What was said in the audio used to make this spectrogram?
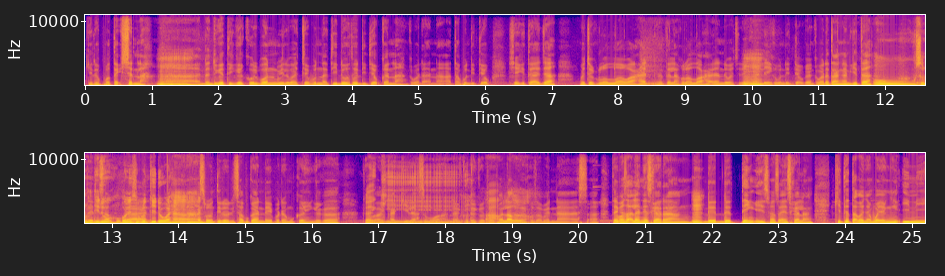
Kira protection lah Hmm. uh, Dan juga tiga kul pun Bila baca pun nak tidur tu Ditiupkan lah kepada anak Ataupun ditiup Syekh kita ajar Baca kulallah wahad Katalah kulallah wahad kan Dia baca tiga Hmm. kali Kemudian ditiupkan kepada tangan kita Oh, sebelum tidur. Oh ni sebelum tidur eh? Ha. Ha, sebelum tidur disapukan daripada muka hingga ke kaki, Kaki. lah semua dan kuda kuda Faham falak lah. dan kuda benas. Ha. Tapi masalahnya sekarang Hmm. the the thing is masalahnya sekarang kita tak banyak buat yang ini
